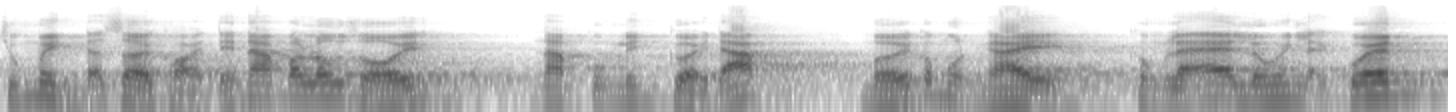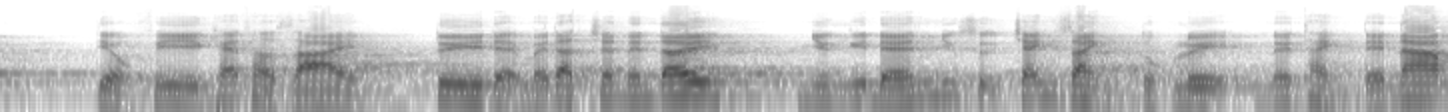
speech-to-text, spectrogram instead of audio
Chúng mình đã rời khỏi Tế Nam bao lâu rồi? Nam Cung Linh cười đáp, Mới có một ngày, Không lẽ Lưu Huynh lại quên? Tiểu Phi khẽ thở dài, Tuy đệ mới đặt chân đến đây nhưng nghĩ đến những sự tranh giành tục lụy Nơi thành Tế Nam,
